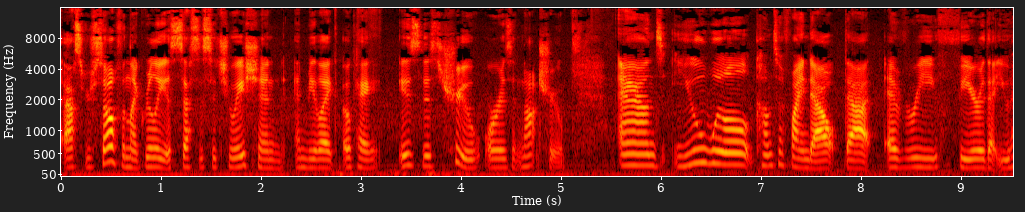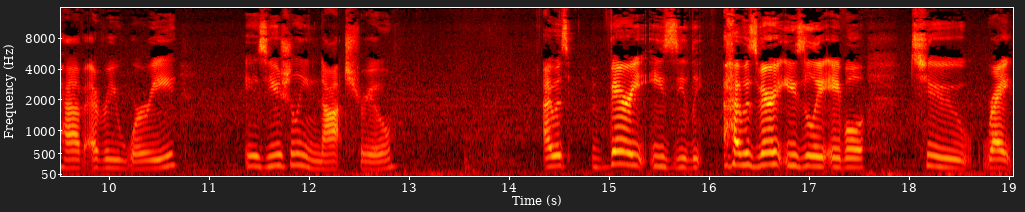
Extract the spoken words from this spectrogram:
ask yourself and like really assess the situation and be like okay is this true or is it not true? And you will come to find out that every fear that you have every worry is usually not true I was very easily I was very easily able to write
